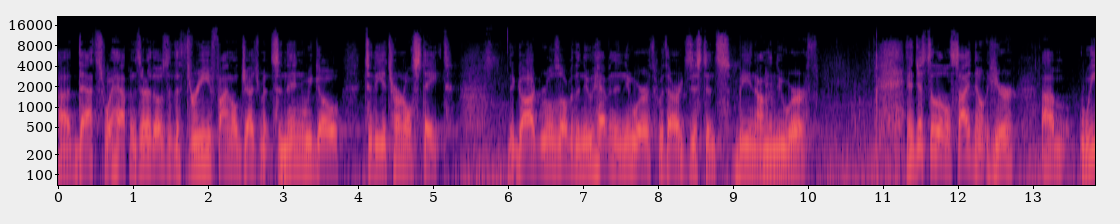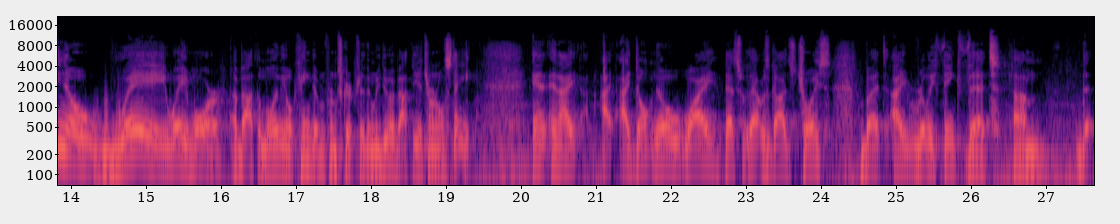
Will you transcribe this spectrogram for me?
uh, that's what happens there. Those are the three final judgments. And then we go to the eternal state. That God rules over the new heaven and new earth with our existence being on the new earth. And just a little side note here. Um, we know way, way more about the millennial kingdom from Scripture than we do about the eternal state. And, and I, I, I, don't know why that's that was God's choice, but I really think that, um, that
